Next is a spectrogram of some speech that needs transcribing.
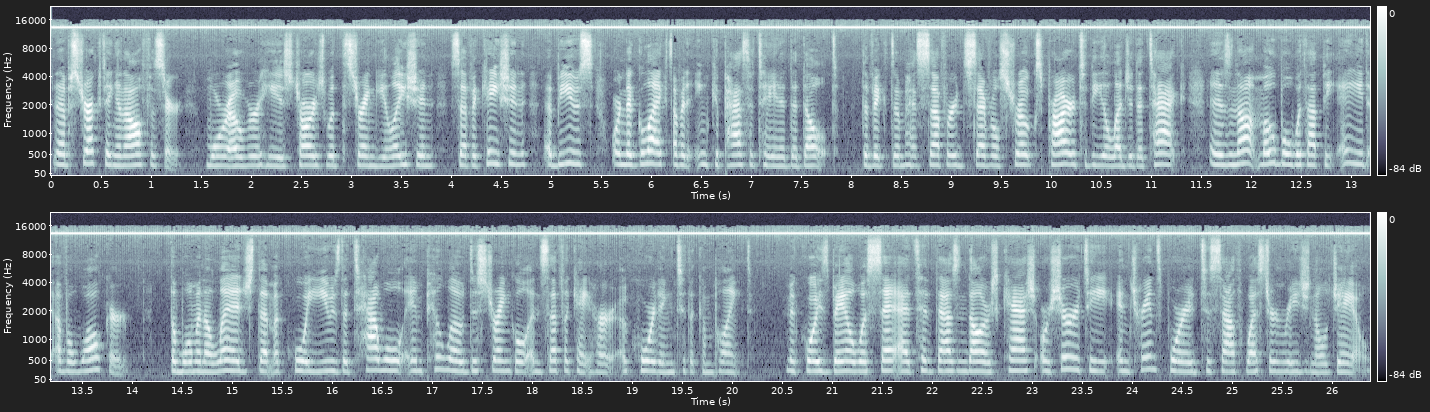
and obstructing an officer. Moreover, he is charged with strangulation, suffocation, abuse, or neglect of an incapacitated adult. The victim has suffered several strokes prior to the alleged attack and is not mobile without the aid of a walker. The woman alleged that McCoy used a towel and pillow to strangle and suffocate her, according to the complaint. McCoy's bail was set at $10,000 cash or surety and transported to Southwestern Regional Jail.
